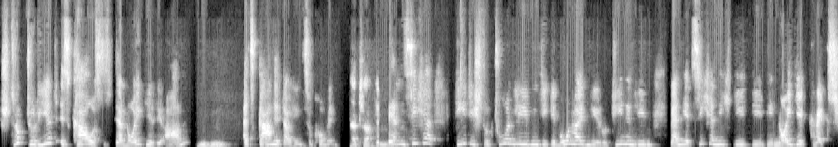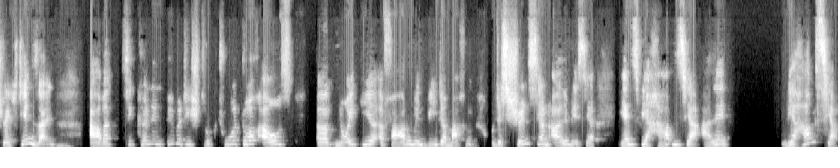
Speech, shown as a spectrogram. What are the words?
strukturiert ist Chaos der Neugierde an, mhm. als gar nicht dahin zu kommen. Ja, klar. Dann werden sicher die, die Strukturen lieben, die Gewohnheiten, die Routinen lieben, werden jetzt sicher nicht die, die, die Neugier-Cracks schlechthin sein. Mhm. Aber sie können über die Struktur durchaus äh, Neugier-Erfahrungen wieder machen. Und das Schönste an allem ist ja, Jens, wir haben es ja alle, wir haben es ja.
